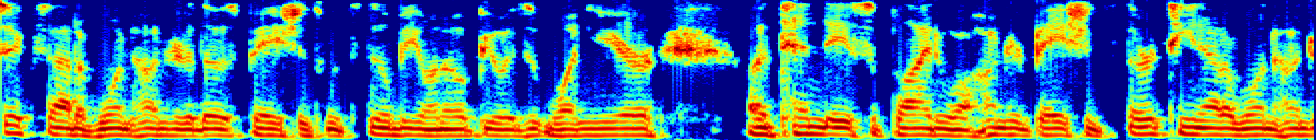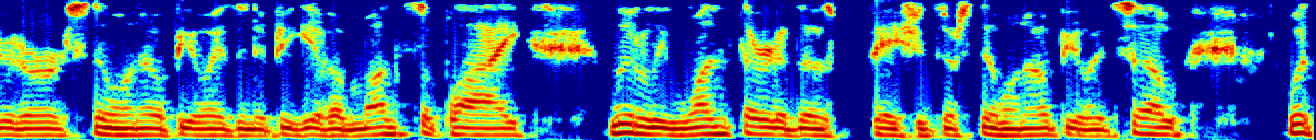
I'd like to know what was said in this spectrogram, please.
six out of 100 of those patients would still be on opioids at one year. A 10 day supply to 100 patients, 13 out of 100 are still on opioids. And if you give a month supply, literally one third of those patients are still on opioids. So, what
